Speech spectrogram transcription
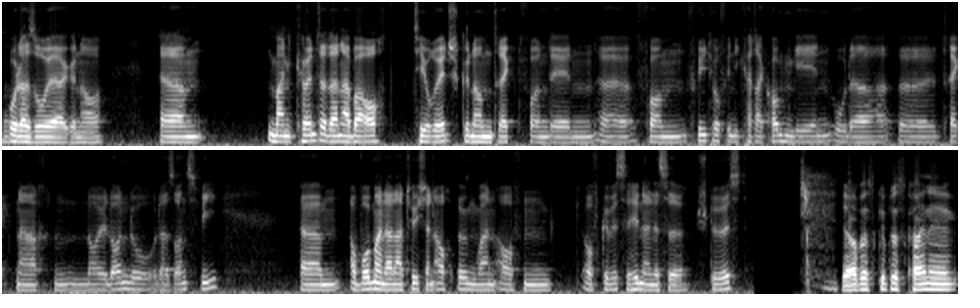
Ja. Oder so, ja, genau. Ähm, man könnte dann aber auch theoretisch genommen direkt von den äh, vom Friedhof in die Katakomben gehen oder äh, direkt nach Neu-Londo oder sonst wie. Ähm, obwohl man da natürlich dann auch irgendwann auf, ein, auf gewisse Hindernisse stößt. Ja, aber es gibt es keine,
